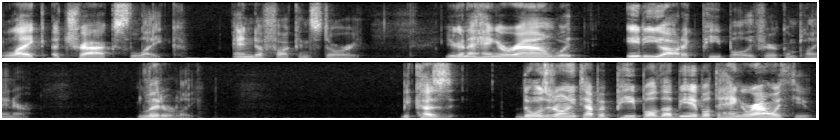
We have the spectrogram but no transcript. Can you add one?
Like attracts like. End of fucking story. You're to hang around with idiotic people if you're a complainer. Literally. Because those are the only type of people that'll be able to hang around with you.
